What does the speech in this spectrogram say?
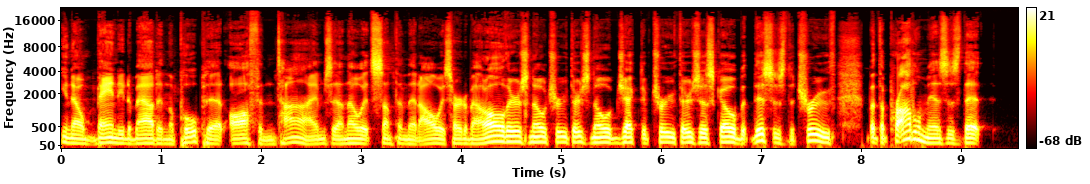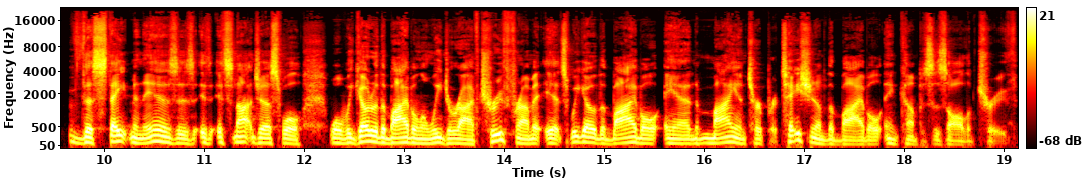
you know, bandied about in the pulpit oftentimes. I know it's something that I always heard about. Oh, there's no truth. There's no objective truth. There's just go, but this is the truth. But the problem is, is that the statement is is it's not just well well we go to the bible and we derive truth from it. It's we go to the bible and my interpretation of the bible encompasses all of truth.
